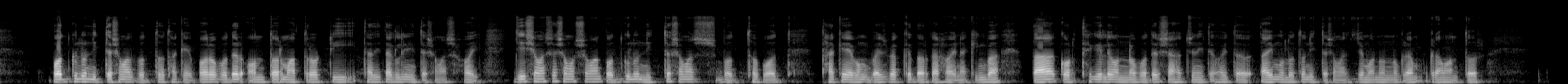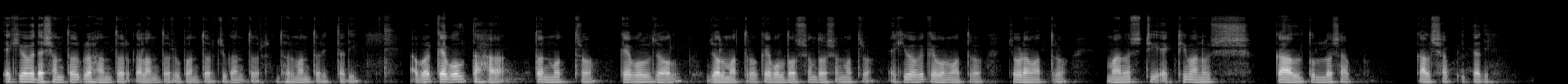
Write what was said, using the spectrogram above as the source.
পদগুলো নিত্য সমাসবদ্ধ থাকে পরপদের অন্তর মাত্র টি ইত্যাদি থাকলে নিত্য সমাস হয়। যে সমাসের সমসমান পদগুলো নিত্য সমাসবদ্ধ পদ থাকে এবং বেশবাক্যের দরকার হয় না কিংবা তা করতে গেলে অন্য পদের সাহায্য নিতে হয় তাই মূলত নিত্য সমাস যেমন অন্যগ্রাম গ্রামান্তর, একইভাবে দেশান্তর, গ্রহান্তর, কালান্তর, রূপান্তর, যুগান্তর, ধর্মান্তর ইত্যাদি। আবার কেবল তাহা তন্মত্র, কেবল জল, জলমাত্র, কেবল দর্শন, দর্শনমাত্র, একইভাবে কেবলমাত্র চৌড়ামাত্র মানুষটি একটি মানুষ, কাল, তুল্য সাপ কালসাপ ইত্যাদি।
